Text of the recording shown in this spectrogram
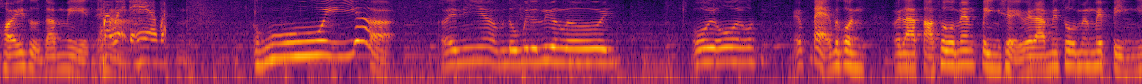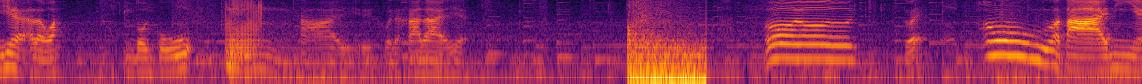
พอยต์ศูนย์ดาเมจไอ้ Now ห่า what the hell? โอ้ยไอ้เหี้ยอะไรเนี่ยมันดูไม่รู้เรื่องเลย โอ้ยโอ้ยโอ้ยแปลกทุกคน เวลาต่อสู้แม่งปิงเฉย เวลาไม่สู้แม่งไม่ปิงเหี้ยอะไรวะโดนกูตายเอ้ยกว่าจะฆ่าได้ไอ้เหี้ยโอ้ยโอ้ยสวยโอ้ยตายนี่ไง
